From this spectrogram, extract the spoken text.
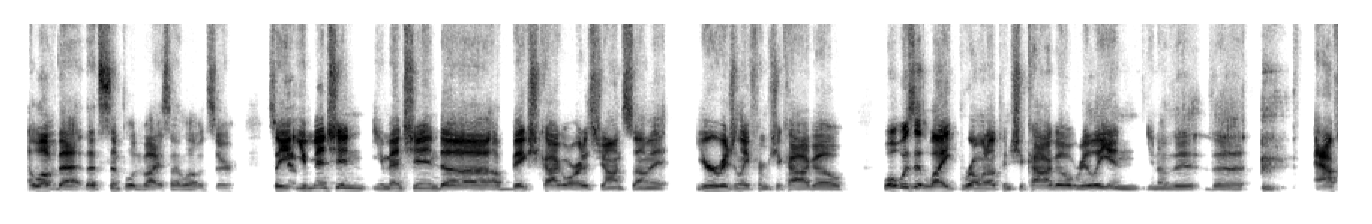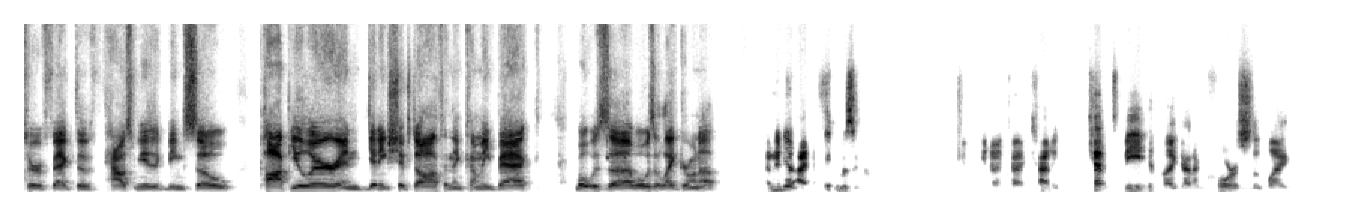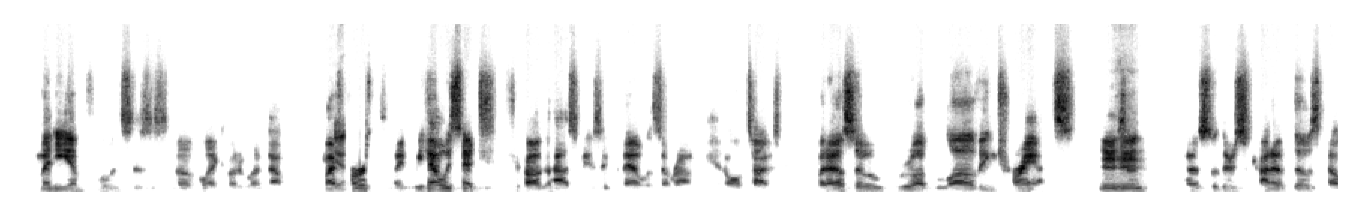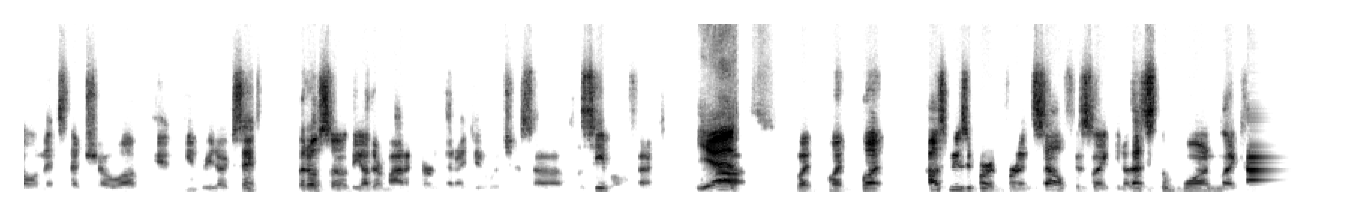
I love that. That's simple advice. I love it, sir. So you, Yeah. you mentioned you mentioned uh, a big Chicago artist, John Summit. You're originally from Chicago. What was it like growing up in Chicago? Really, and you know the the after effect of house music being so popular and getting shipped off and then coming back. What was uh, what was it like growing up? I mean, I I think it was a, you know, kind of kept me like on a course of like many influences of like what now. my Yeah. first, like, we always had Chicago house music. That was around me at all times. But I also grew up loving trance. Mm-hmm. Uh, so there's kind of those elements that show up in, in Redux Saints, but also the other moniker that I do, which is uh, placebo effect. Yeah. But but but house music for for itself is like you know that's the one like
